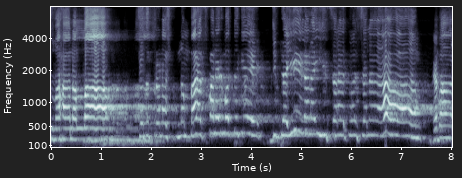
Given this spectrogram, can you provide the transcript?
সুবহানাল্লাহ। চতুর্থ নম্বর আসমানের মধ্যে গিয়ে জিব্রাইল আলাইহিস সালাতু ওয়াস সালাম এবার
